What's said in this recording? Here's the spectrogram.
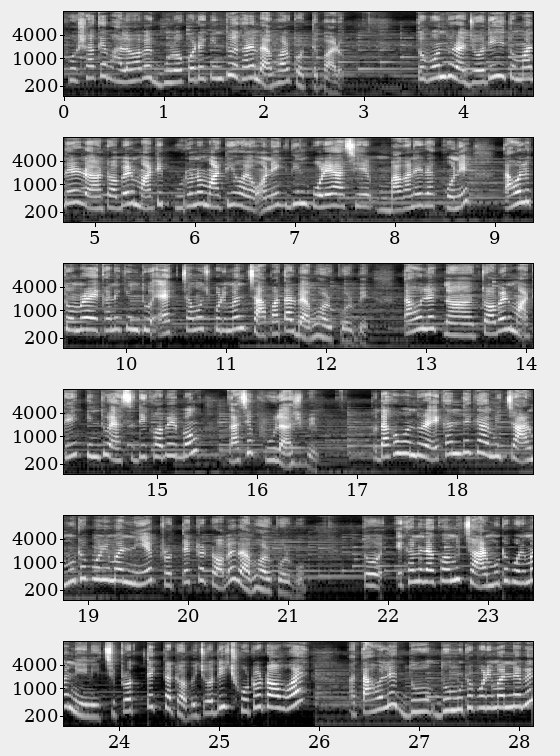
খোসাকে ভালোভাবে গুঁড়ো করে কিন্তু এখানে ব্যবহার করতে পারো। তো বন্ধুরা, যদি তোমাদের টবের মাটি পুরনো মাটি হয়, অনেক দিন পড়ে আছে বাগানের এক কোণে তাহলে তোমরা এখানে কিন্তু এক চামচ পরিমাণ চা পাতার ব্যবহার করবে। তাহলে টবের মাটি কিন্তু অ্যাসিডিক হবে এবং গাছে ফুল আসবে। তো দেখো বন্ধুরা, এখান থেকে আমি চার মুঠো পরিমাণ নিয়ে প্রত্যেকটা টবে ব্যবহার করব। তো এখানে দেখো আমি চার মুঠো পরিমাণ নিয়ে নিচ্ছি প্রত্যেকটা টবে। যদি ছোট টব হয় তাহলে দু দু মুঠো পরিমাণ নেবে।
